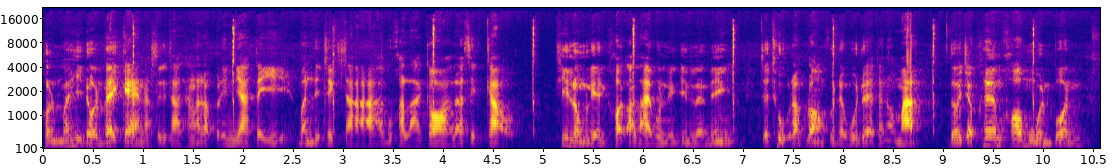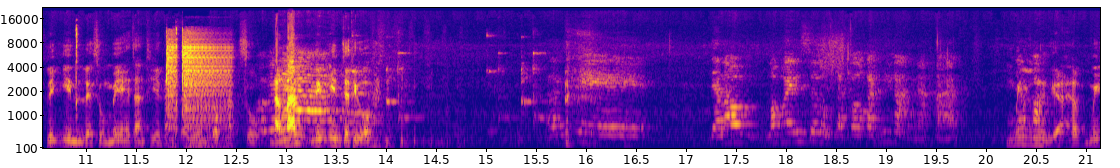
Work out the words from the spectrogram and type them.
คนมหิดลได้แก่นักศึกษาทั้งระดับปริญญาตรี บัณฑิตศึกษา บุคลากร และศิษย์เก่า ที่ลงเรียนคอร์สออนไลน์บน LinkedIn Learning จะถูกรับรองคุณวุฒิโดยอัตโนมัติ โดยจะเพิ่มข้อมูลบน LinkedIn Resume ให้ทันทีหลังจากเรียนจบหลักสูตร ดังนั้น LinkedIn จะถือว่าเป็นโอเค เดี๋ยวเราเราไปสรุปสกอร์กันที่หลังนะคะ ไม่เหลือครับไม่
